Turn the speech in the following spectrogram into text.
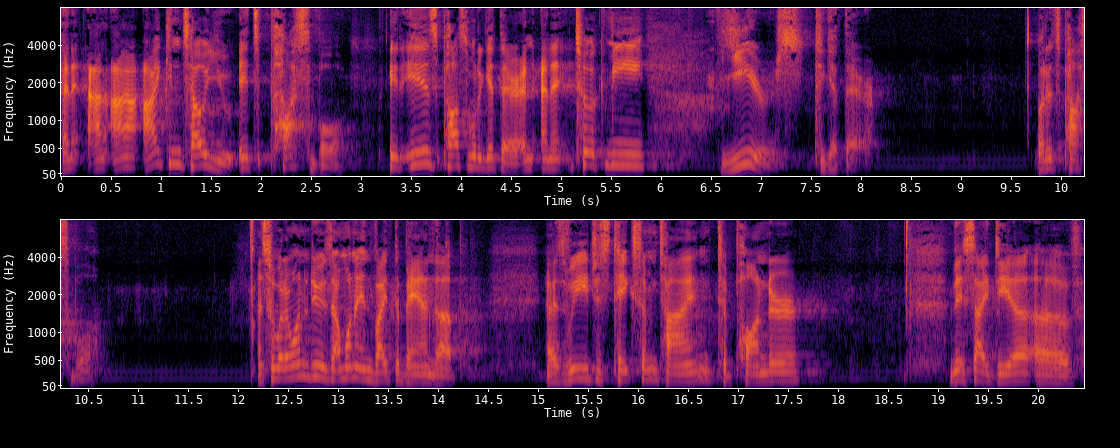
And, and I, I can tell you, it's possible. It is possible to get there. And, and it took me years to get there. But it's possible. And so, what I want to do is, I want to invite the band up as we just take some time to ponder this idea of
